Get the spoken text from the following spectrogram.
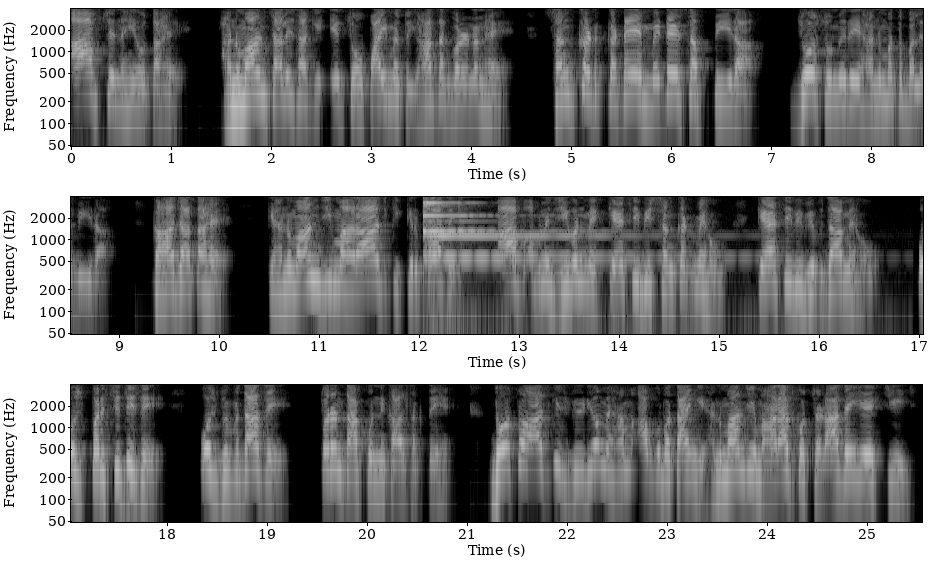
आपसे नहीं होता है? हनुमान चालीसा की एक चौपाई में तो यहाँ तक वर्णन है। संकट कटे मिटे सब पीरा, जो सुमिरे हनुमत बलबीरा। कहा जाता है कि हनुमान जी महाराज की कृपा से आप अपने जीवन में कैसी भी संकट में हो, कैसी भी विपदा में हो, उस परिस्थिति से, उस विपदा से तुरंत आपको निकाल सकते हैं। दोस्तों, आज की इस वीडियो में हम आपको बताएँगे, हनुमान जी महाराज को चढ़ा दें ये एक चीज़।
